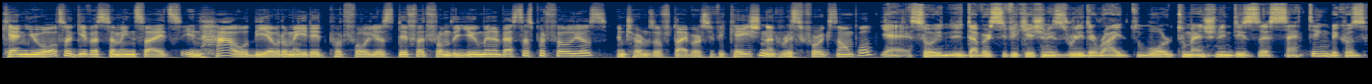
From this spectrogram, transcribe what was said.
Can you also give us some insights in how the automated portfolios differed from the human investors' portfolios in terms of diversification and risk, for example? Yeah, so diversification is really the right word to mention in this uh, setting because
